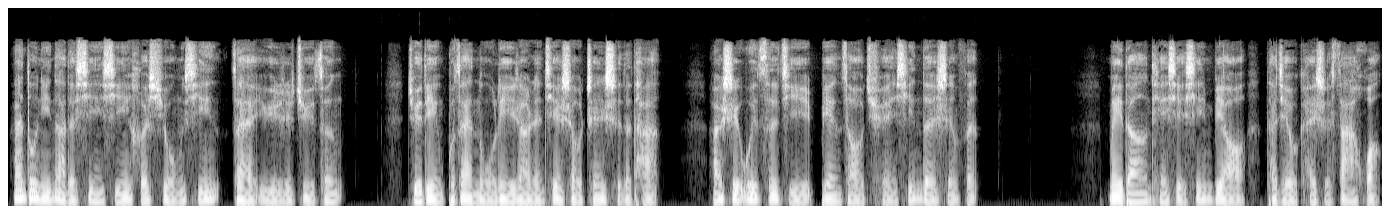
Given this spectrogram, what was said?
安东尼娜的信心和雄心在与日俱增，决定不再努力让人接受真实的他，而是为自己编造全新的身份。每当填写新表，他就开始撒谎。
